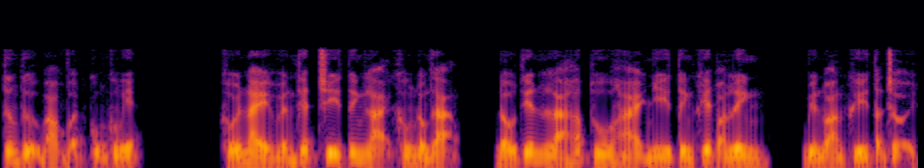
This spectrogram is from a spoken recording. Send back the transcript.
tương tự bảo vật cũng không ít. Khối này huyền thiết chi tinh lại không đồng dạng đầu tiên là hấp thu hải nhi tinh khiết toán linh, biến đoán khí tận trời.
